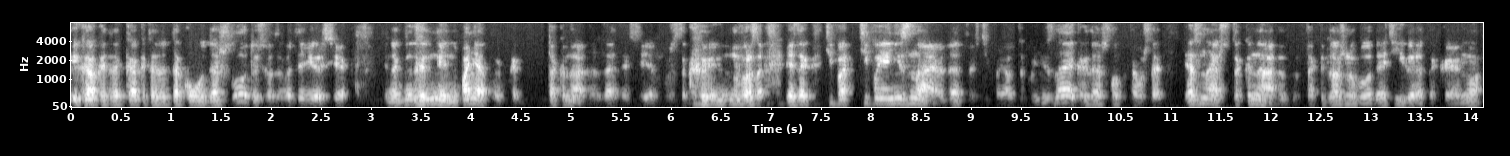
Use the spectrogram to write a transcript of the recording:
и как это, как это до такого дошло, то есть вот в этой версии, иногда, ну, понятно, как, так надо, да, то есть я просто такой, ну просто, это типа, типа я не знаю, да, то есть типа я вот такой не знаю, когда шло, потому что я знаю, что так и надо, так и должно было дойти игра такая, но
